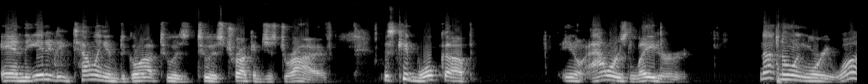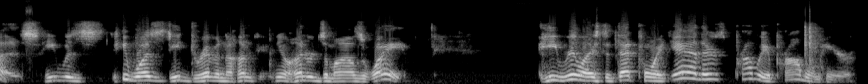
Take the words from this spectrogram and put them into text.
and the entity telling him to go out to his to his truck and just drive. This kid woke up, you know, hours later, not knowing where he was. He was he was he'd driven a hundred you know hundreds of miles away. He realized at that point, yeah, there's probably a problem here.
